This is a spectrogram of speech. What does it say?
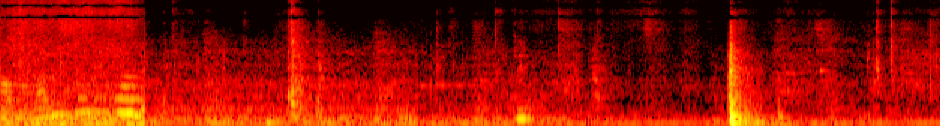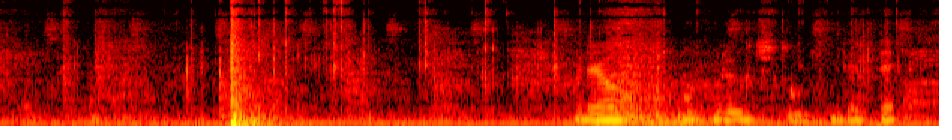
あ、まで。これをこれをちょっと入れて。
